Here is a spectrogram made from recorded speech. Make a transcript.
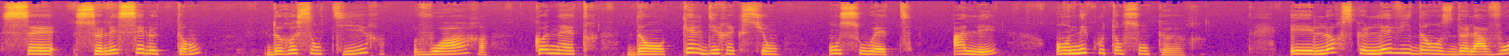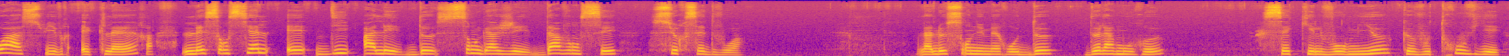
c'est se laisser le temps de ressentir, voir, connaître dans quelle direction on souhaite aller en écoutant son cœur. Et lorsque l'évidence de la voie à suivre est claire, l'essentiel est d'y aller, de s'engager, d'avancer sur cette voie. La leçon numéro 2 de l'amoureux, c'est qu'il vaut mieux que vous trouviez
